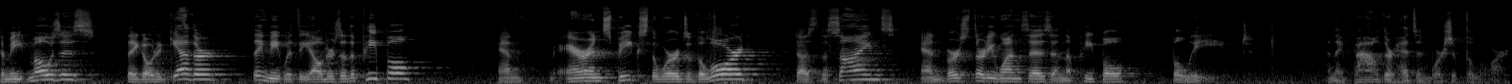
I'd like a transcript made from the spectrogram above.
to meet Moses. They go together, they meet with the elders of the people, and Aaron speaks the words of the Lord, does the signs, and verse 31 says, And the people believed, and they bowed their heads and worshiped the Lord.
